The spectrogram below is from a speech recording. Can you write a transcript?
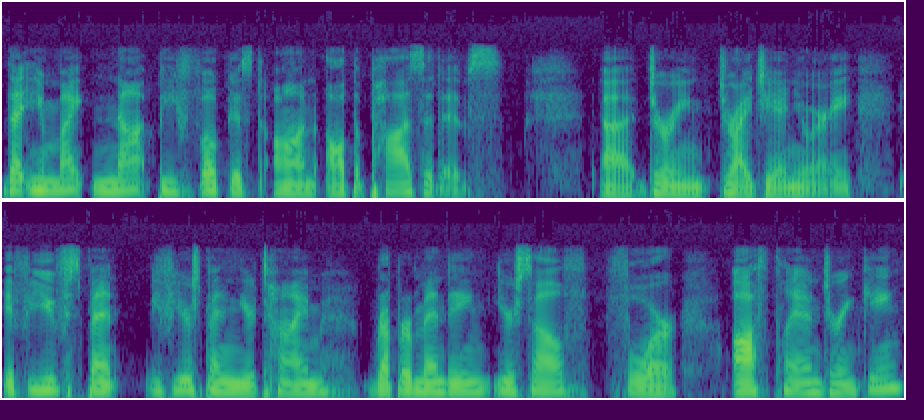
that you might not be focused on all the positives uh, during dry January. If you've spent, if you're spending your time reprimanding yourself for off plan drinking,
